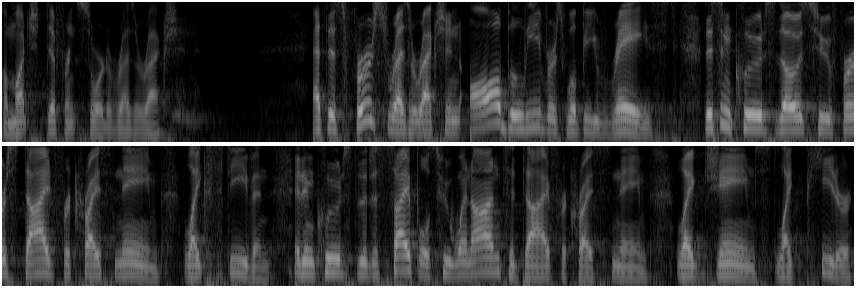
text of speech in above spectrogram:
A much different sort of resurrection. At this first resurrection, all believers will be raised. This includes those who first died for Christ's name, like Stephen. It includes the disciples who went on to die for Christ's name, like James, like Peter.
